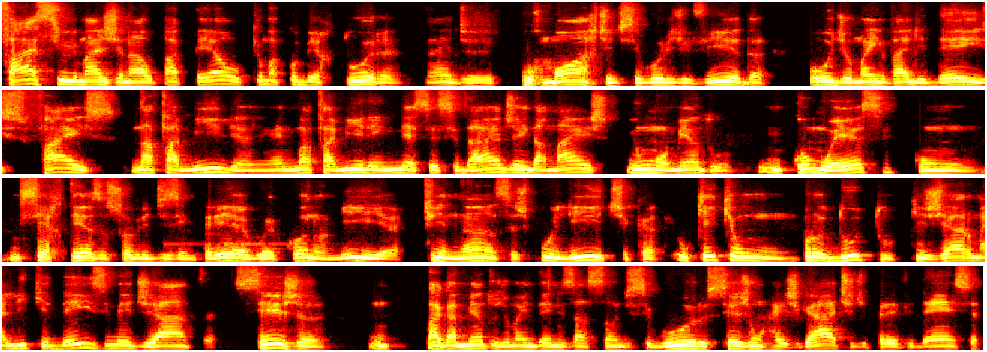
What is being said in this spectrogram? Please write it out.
fácil imaginar o papel que uma cobertura né, de, por morte de seguro de vida ou de uma invalidez faz na família, uma família em necessidade, ainda mais em um momento como esse, com incerteza sobre desemprego, economia, finanças, política, o que que um produto que gera uma liquidez imediata, seja um pagamento de uma indenização de seguro, seja um resgate de previdência,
